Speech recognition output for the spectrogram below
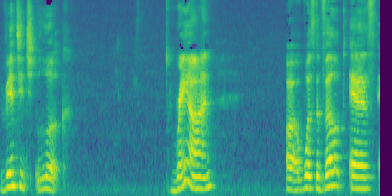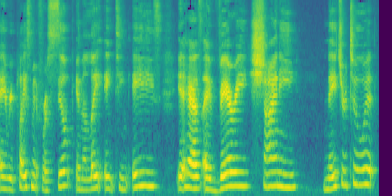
vintage look. Rayon uh, was developed as a replacement for silk in the late 1880s. It has a very shiny nature to it.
